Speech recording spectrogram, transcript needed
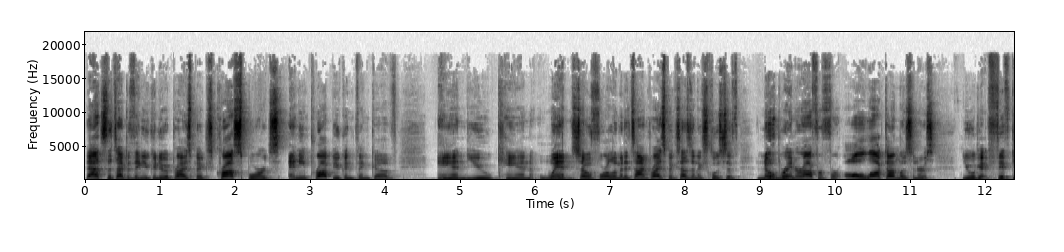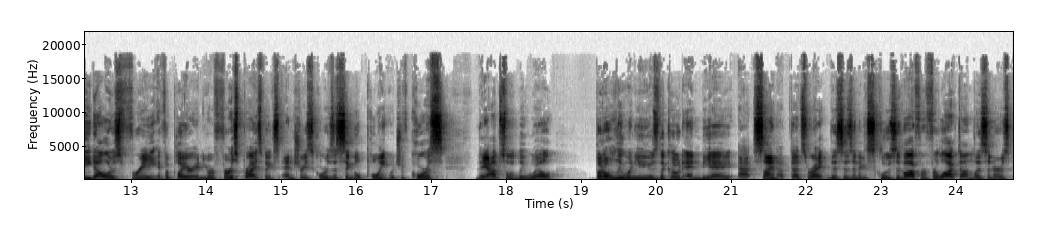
That's the type of thing you can do at prize picks, cross sports, any prop you can think of, and you can win. So for a limited time, prize picks has an exclusive no brainer offer for all locked on listeners. You will get $50 free if a player in your first prize picks entry scores a single point, which of course They absolutely will, but only when you use the code NBA at signup. That's right. This is an exclusive offer for Locked On listeners.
